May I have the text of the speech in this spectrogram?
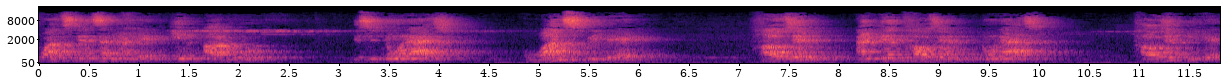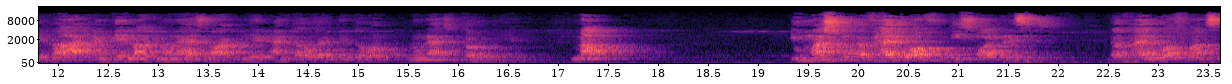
ones, tens, and hundred in a group. This is known as ones period, thousand and ten thousand known as thousand period, lakh and ten lakh known as lakh period, and crore and ten crore known as crore period. Now, you must know the value of these all places. The value of ones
